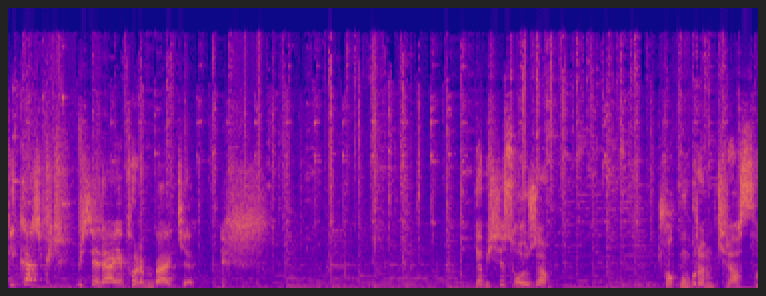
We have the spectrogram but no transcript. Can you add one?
birkaç küçük bir şeyler yaparım belki. Ya bir şey soracağım. Çok mu buranın kirası?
